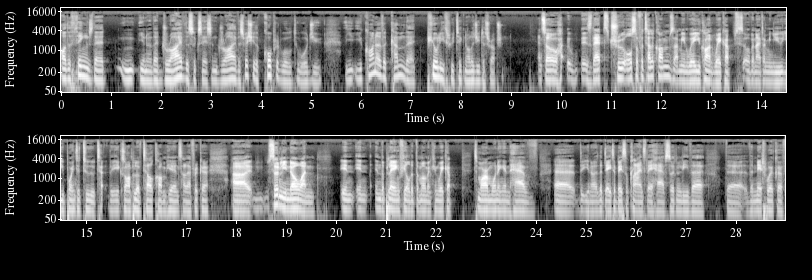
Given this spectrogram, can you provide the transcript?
are the things that you know that drive the success and drive especially the corporate world towards you. You, you can't overcome that purely through technology disruption. And so, is that true also for telecoms? I mean, where you can't wake up overnight. I mean, you, you pointed to te- the example of Telkom here in South Africa. Uh, certainly, no one in, in, in the playing field at the moment can wake up tomorrow morning and have uh, the you know the database of clients they have. Certainly, the the the network of,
